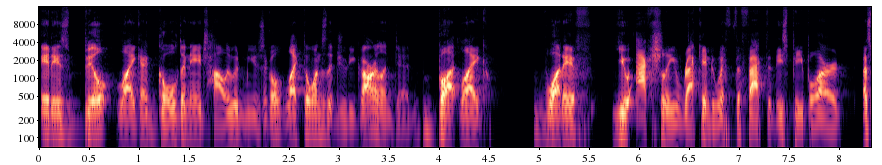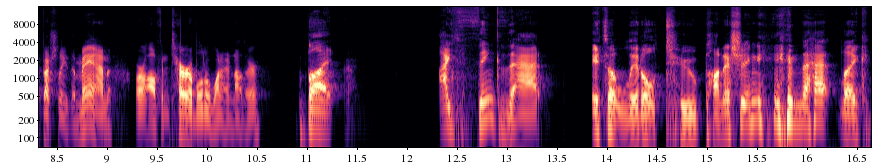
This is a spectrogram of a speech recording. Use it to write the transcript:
it is built like a golden age Hollywood musical, like the ones that Judy Garland did. But like, what if you actually reckoned with the fact that these people are, especially the man, are often terrible to one another? But I think that it's a little too punishing in that. Like,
